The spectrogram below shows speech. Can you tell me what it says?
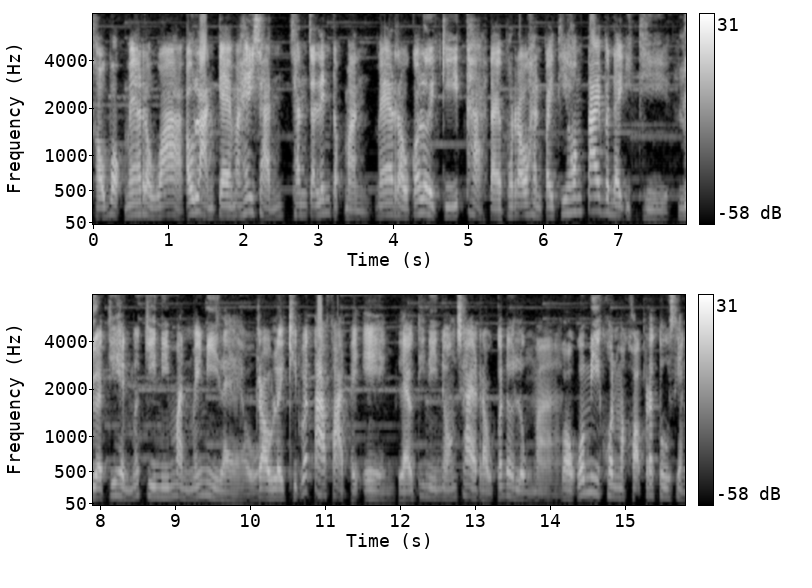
เขาบอกแม่เราว่าเอาหลานแกมาให้ฉัน ฉันจะเล่นกับมัน แม่เราก็เลยกรีดค่ะ แต่พอเราหันไปที่ห้องใต้บันไดอีกทีเลือดที่เห็นเมื่อกี้นี้มันไม่มีแล้ว เราเลยคิดว่าตาฝาดไปเอง แล้วทีนี้น้องชายเราก็เดินลงมา บอกว่ามีคนมาเคาะประตูเสียง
